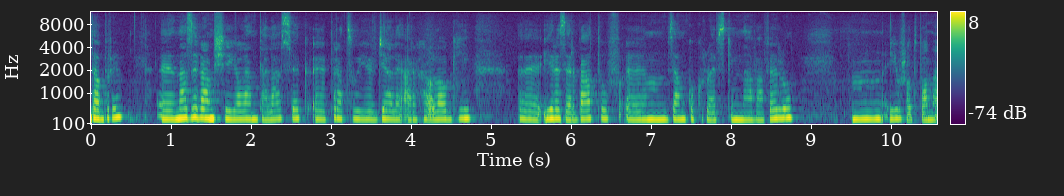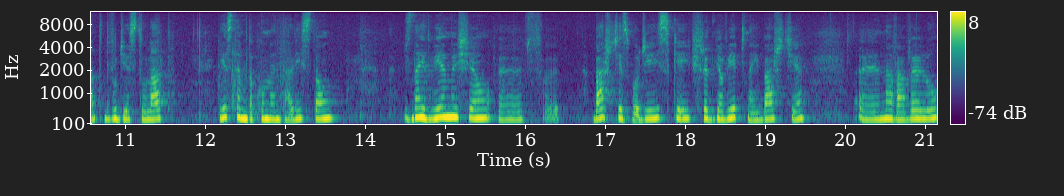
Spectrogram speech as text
dobry. E, Nazywam się Jolanta Lasek. e, Pracuję w dziale archeologii e, i rezerwatów w Zamku Królewskim na Wawelu mm, już od ponad 20 lat. Jestem dokumentalistą. Znajdujemy się w baszcie złodziejskiej, w średniowiecznej baszcie na Wawelu,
